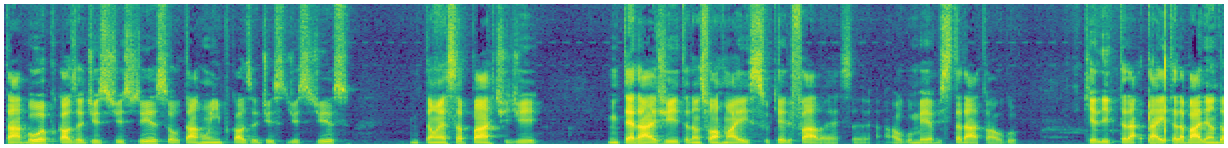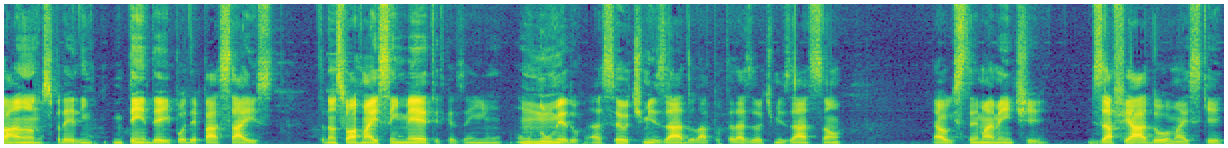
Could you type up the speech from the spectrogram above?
tá boa por causa disso, disso, disso, ou tá ruim por causa disso, disso, disso. Então, essa parte de interagir, transformar isso que ele fala, essa, algo meio abstrato, algo que ele está aí trabalhando há anos para ele entender e poder passar isso, transformar isso em métricas, em um, um, número a ser otimizado lá por trás da otimização, é algo extremamente desafiador, mas que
